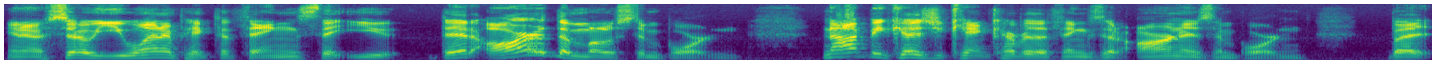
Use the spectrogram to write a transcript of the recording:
You know, so you want to pick the things that you that are the most important, not because you can't cover the things that aren't as important, but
